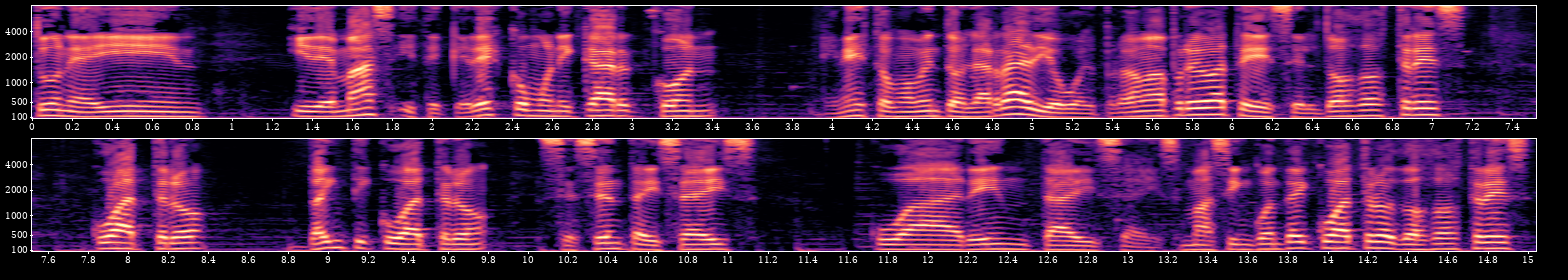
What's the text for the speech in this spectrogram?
TuneIn y demás, y te querés comunicar con en estos momentos la radio o el programa Pruébate, es el 223 4 24 66 46 más 54 223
